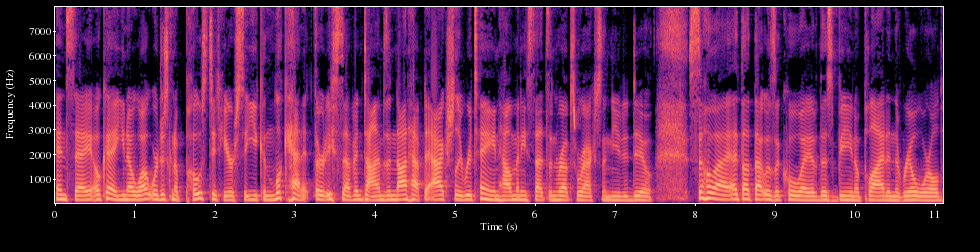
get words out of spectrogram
and say, okay, you know what? We're just going to post it here so you can look at it 37 times and not have to actually retain how many sets and reps we're asking you to do. So uh, I thought that was a cool way of this being applied in the real world.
